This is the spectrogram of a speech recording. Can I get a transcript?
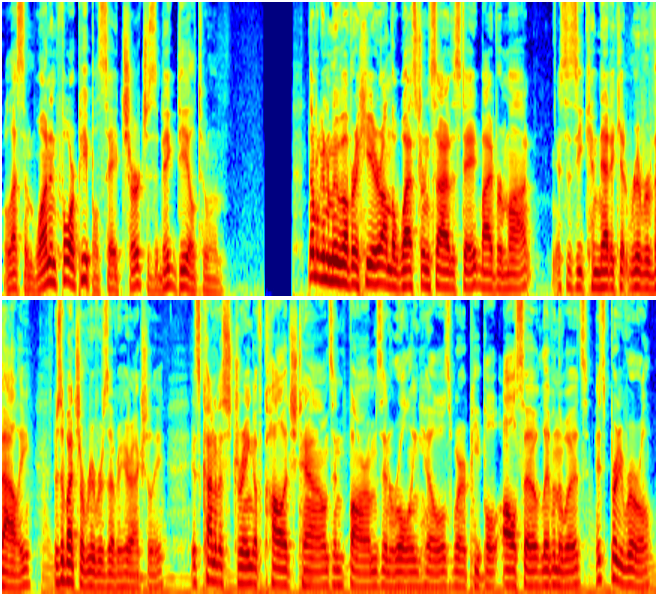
Well, less than one in four people say church is a big deal to them. Then we're going to move over here on the western side of the state by Vermont. This is the Connecticut River Valley. There's a bunch of rivers over here, actually. It's kind of a string of college towns and farms and rolling hills where people also live in the woods. It's pretty rural.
